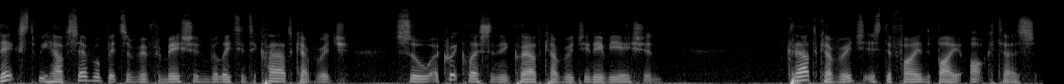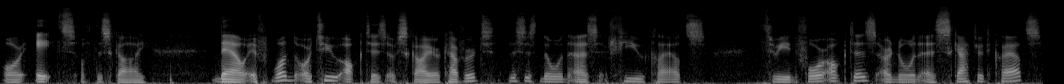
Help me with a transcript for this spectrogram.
Next we have several bits of information relating to cloud coverage, so a quick lesson in cloud coverage in aviation. Cloud coverage is defined by octas, or eighths of the sky. Now, if one or two octas of sky are covered, this is known as few clouds. Three and four octas are known as scattered clouds.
